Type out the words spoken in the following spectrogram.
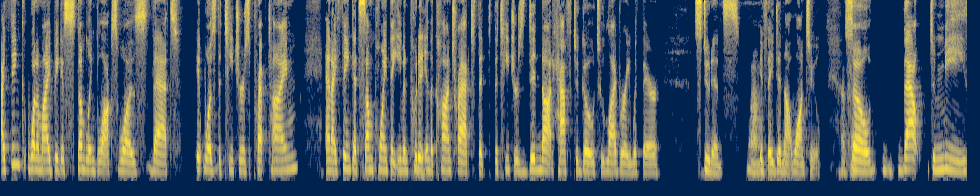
I think one of my biggest stumbling blocks was that it was the teacher's prep time. And I think at some point they even put it in the contract that the teachers did not have to go to library with their students Wow. if they did not want to. okay. So that to me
